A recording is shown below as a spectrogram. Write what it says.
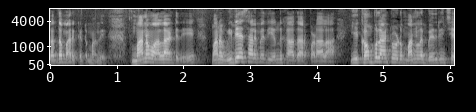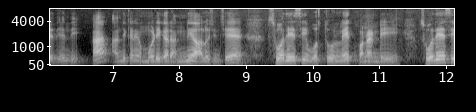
పెద్ద మార్కెట్ మంది. మనం అలాంటిది మనం విదేశాల మీద ఎందుకు ఆధారపడాలా? ఈ కంపు లాంటి వాడు మనల్ని బెదిరించేది ఏంది? అందుకనే మోడీ గారు అన్నీ ఆలోచించే స్వదేశీ వస్తువులనే కొనండి. స్వదేశీ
